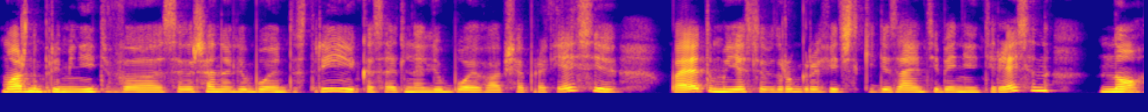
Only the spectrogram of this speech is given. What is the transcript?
можно применить в совершенно любой индустрии, касательно любой вообще профессии. Поэтому, если вдруг графический дизайн тебе не интересен, но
